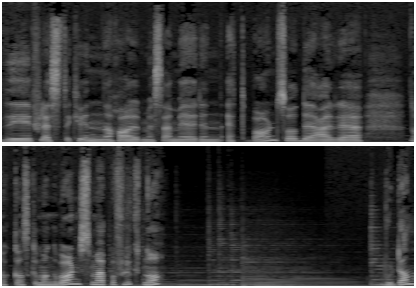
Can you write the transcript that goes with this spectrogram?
de fleste kvinnene har med seg mer enn ett barn, så det er nok ganske mange barn som er på flukt nå. Hvordan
